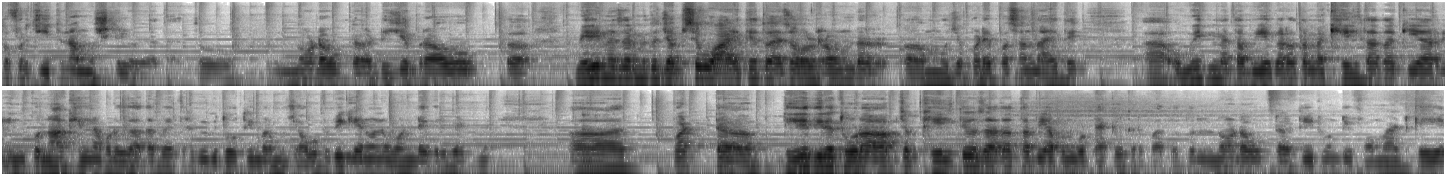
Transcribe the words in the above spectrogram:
तो फिर जीतना मुश्किल हो जाता है। तो नो डाउट डीजे ब्रावो मेरी नज़र में तो जब से वो आए थे तो एज ए ऑलराउंडर मुझे बड़े पसंद आए थे। उम्मीद मैं तब ये कर रहा था, मैं खेलता था कि यार इनको ना खेलना पड़े ज़्यादा बेहतर, क्योंकि दो तीन बार मुझे आउट भी किया उन्होंने वनडे क्रिकेट में। बट धीरे धीरे थोड़ा आप जब खेलते हो ज़्यादा, तभी आप उनको टैकल कर पाते हो। तो no doubt T twenty format के ये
